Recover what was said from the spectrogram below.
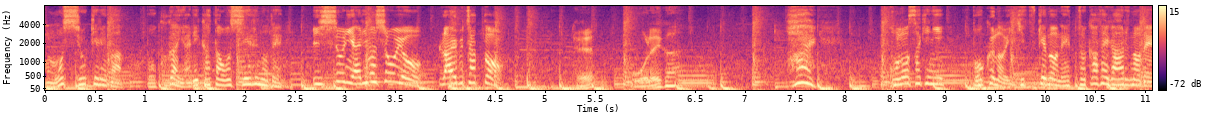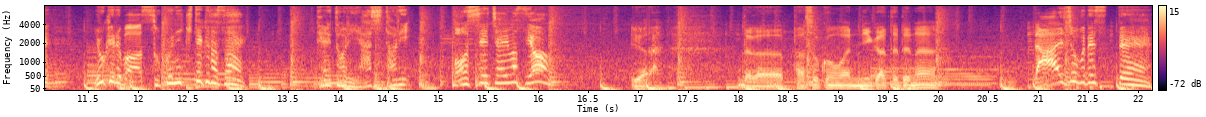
もしよければ僕がやり方教えるので一緒にやりましょうよライブチャット。え？俺が？はい。この先に僕の行きつけのネットカフェがあるのでよければそこに来てください。手取り足取り教えちゃいますよ。いやだがパソコンは苦手でな。大丈夫ですって。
